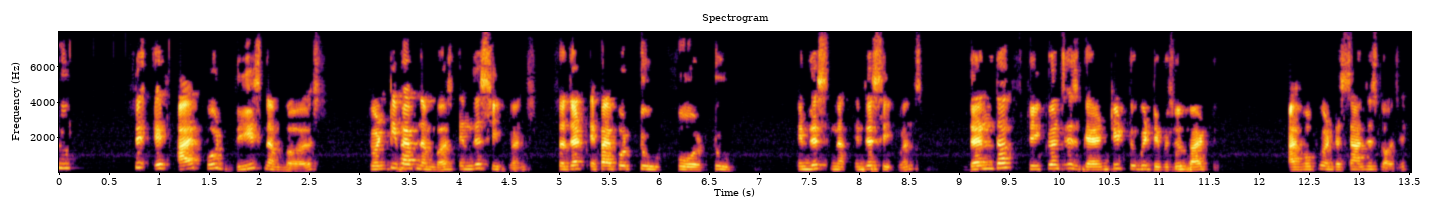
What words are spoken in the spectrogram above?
2 so if I put these numbers 25 numbers in this sequence so that if I put 2, 4, 2 in this in this sequence then the sequence is guaranteed to be divisible by 2. I hope you understand this logic.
